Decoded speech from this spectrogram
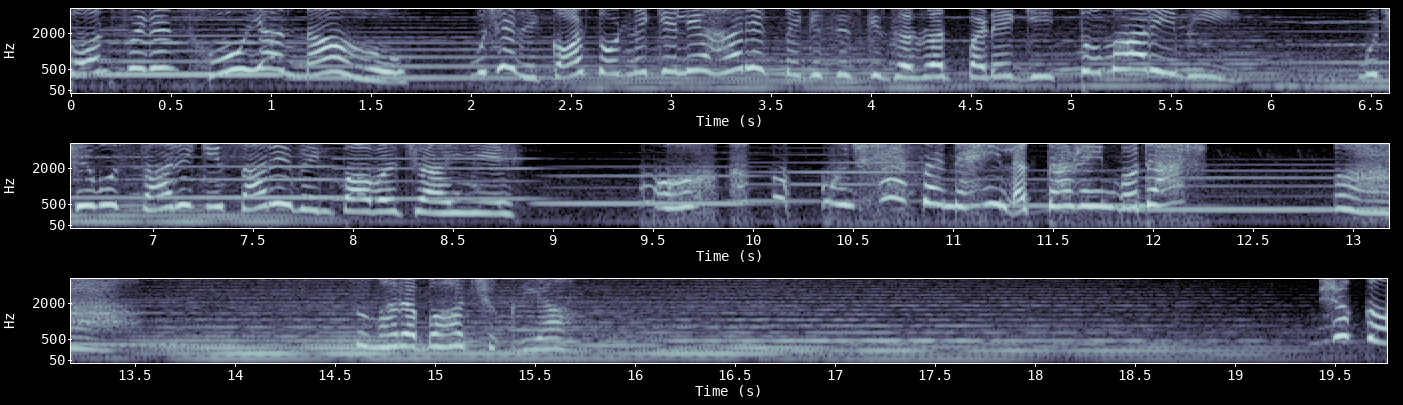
कॉन्फिडेंस हो या ना हो, मुझे रिकॉर्ड तोड़ने के लिए हर एक पेगासस की ज़रूरत पड़ेगी, तुम्हारी भी। मुझे वो सारी की सारी विंग पावर चाहिए। ओह, मुझे ऐसा नहीं लगता रेनबो डैश। तुम्हारा बहुत शुक्रिया। रुको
